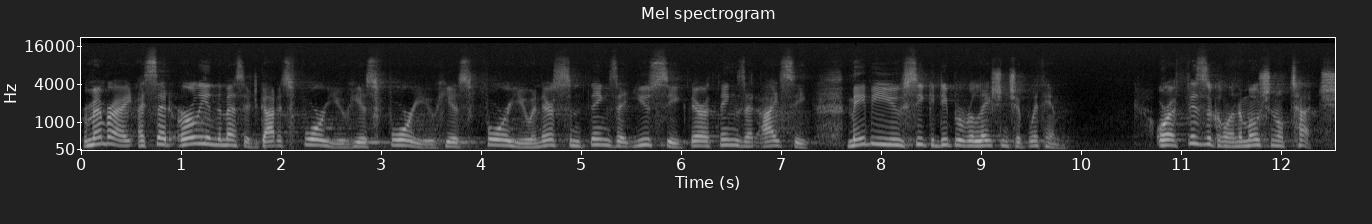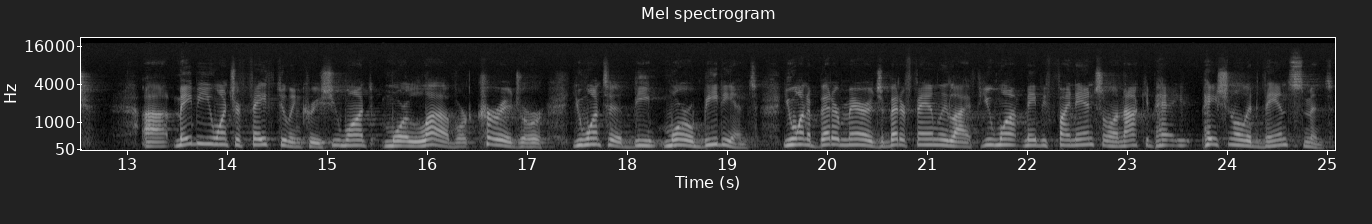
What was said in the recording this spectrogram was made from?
Remember, I, I, said early in the message, God is for you. He is for you. He is for you. And there's some things that you seek. There are things that I seek. Maybe you seek a deeper relationship with Him, or a physical and emotional touch. Uh, maybe you want your faith to increase. You want more love or courage, or you want to be more obedient. You want a better marriage, a better family life. You want maybe financial and occupational advancement.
